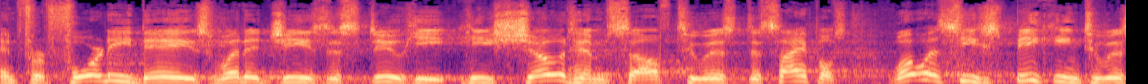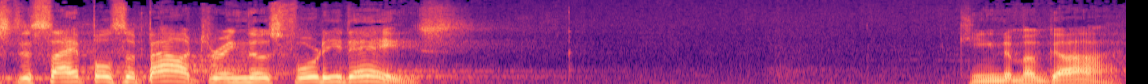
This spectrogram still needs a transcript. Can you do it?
And for 40 days, what did Jesus do? He, he showed himself to his disciples. What was he speaking to his disciples about during those 40 days? Kingdom of God.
